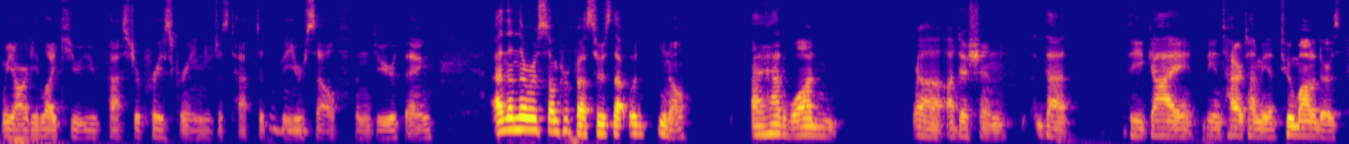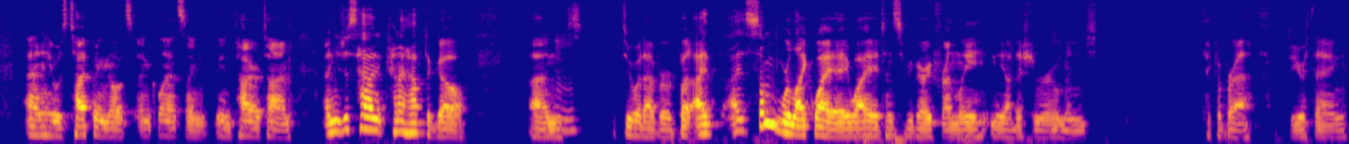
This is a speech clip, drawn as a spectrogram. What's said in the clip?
We already like you. You've passed your pre-screen. You just have to be Mhm. yourself and do your thing." And then there were some professors that would, you know, I had one uh, audition that the guy the entire time he had two monitors and he was typing notes and glancing the entire time and you just had kind of have to go and mm-hmm. do whatever. But I, I some were like YA. YA tends to be very friendly in the audition room mm-hmm. and take a breath, do your thing.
